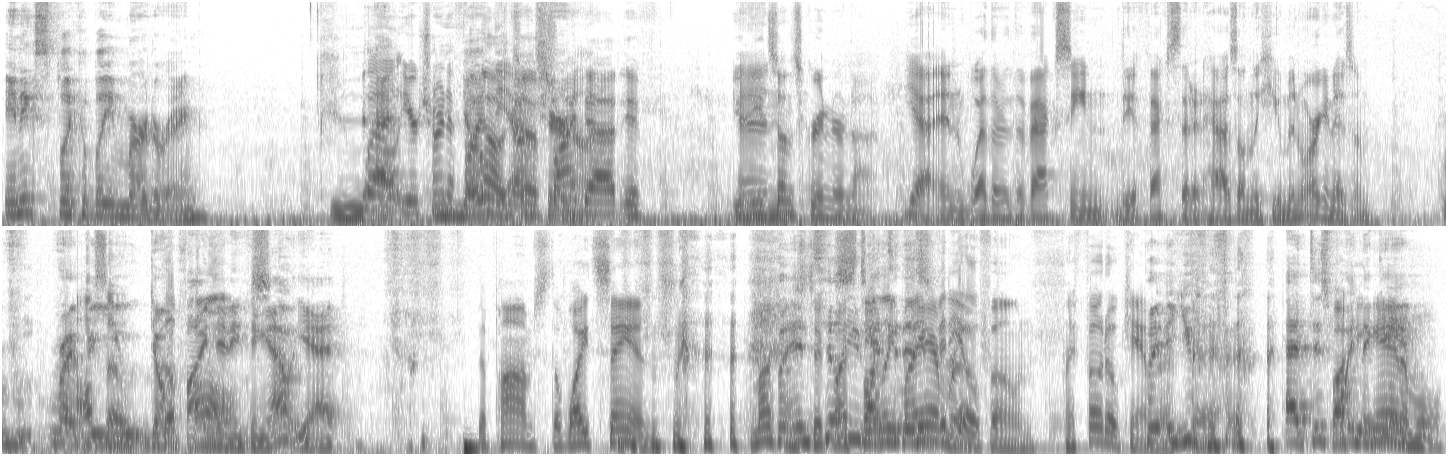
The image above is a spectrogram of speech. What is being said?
inexplicably murdering. Well, at you're trying to find no, the to find out if you And- need sunscreen or not. Yeah, and whether the vaccine, the effects that it has on the human organism. Right, Also, but you don't find palms. anything out yet. The palms, the white sands. Monkeys took until my you get fucking Stealing my this camera. video phone, my photo camera. But you, at this point in the Fucking game, animal.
